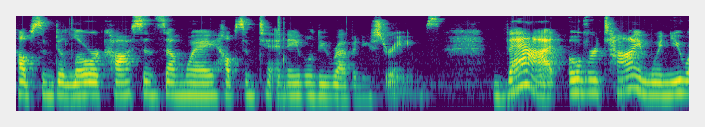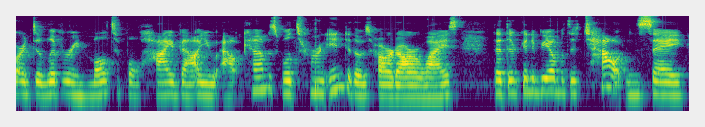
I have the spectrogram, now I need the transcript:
helps them to lower costs in some way, helps them to enable new revenue streams. That over time, when you are delivering multiple high value outcomes, will turn into those hard ROIs that they're going to be able to tout and say,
